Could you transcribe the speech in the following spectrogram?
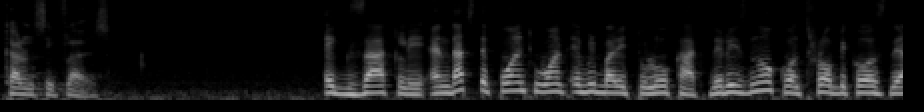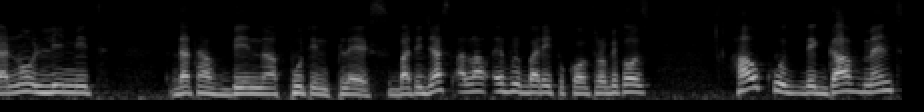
currency flows. Exactly. And that's the point we want everybody to look at. There is no control because there are no limit that have been uh, put in place. But it just allow everybody to control because how could the government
